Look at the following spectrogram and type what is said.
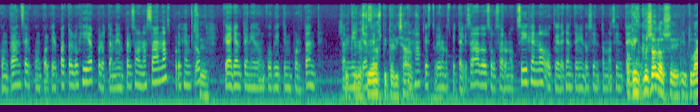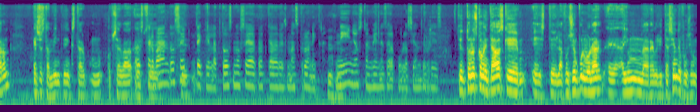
con cáncer, con cualquier patología, pero también personas sanas, por ejemplo, que hayan tenido un COVID importante. También que estuvieron hospitalizados. Ajá, que estuvieron hospitalizados o usaron oxígeno o que hayan tenido síntomas intensos. O que incluso los eh, intubaron esos también tienen que estar observados. Este, Observándose de que la tos no se haga cada vez más crónica. Niños también es de la población de riesgo. Tú nos comentabas que este, la función pulmonar, eh, hay una rehabilitación de función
